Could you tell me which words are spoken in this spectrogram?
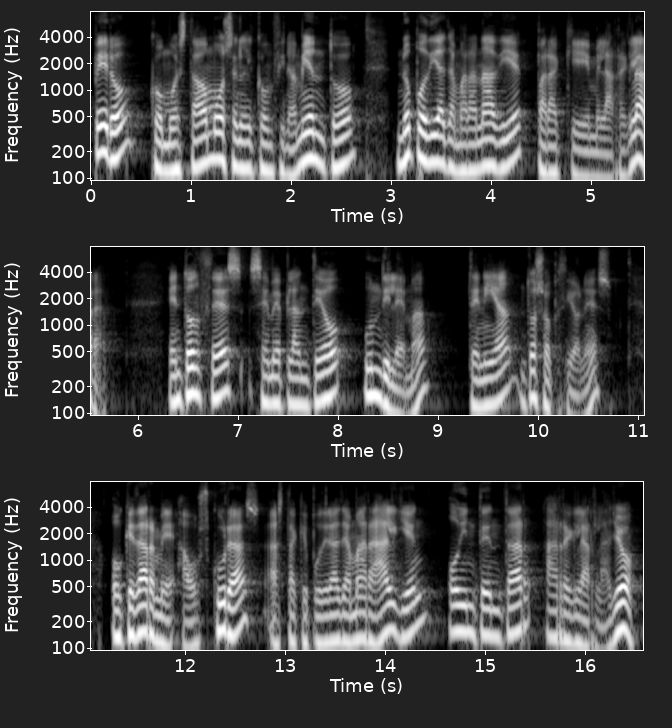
Pero, como estábamos en el confinamiento, no podía llamar a nadie para que me la arreglara. Entonces se me planteó un dilema. Tenía dos opciones o quedarme a oscuras hasta que pudiera llamar a alguien o intentar arreglarla yo.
